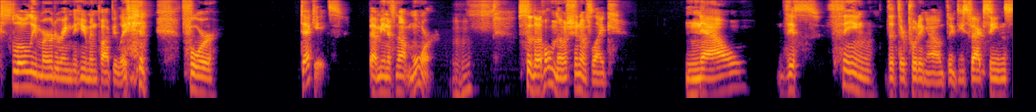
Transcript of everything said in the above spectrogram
slowly murdering the human population for decades. I mean, if not more. hmm So the whole notion of like now this thing that they're putting out, the, these vaccines,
